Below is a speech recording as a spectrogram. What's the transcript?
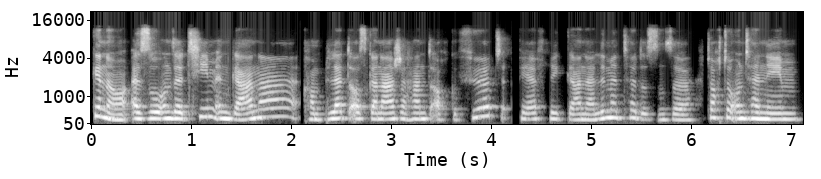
Genau, also unser Team in Ghana, komplett aus ghanaischer Hand auch geführt. Fairfreak Ghana Limited ist unser Tochterunternehmen.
